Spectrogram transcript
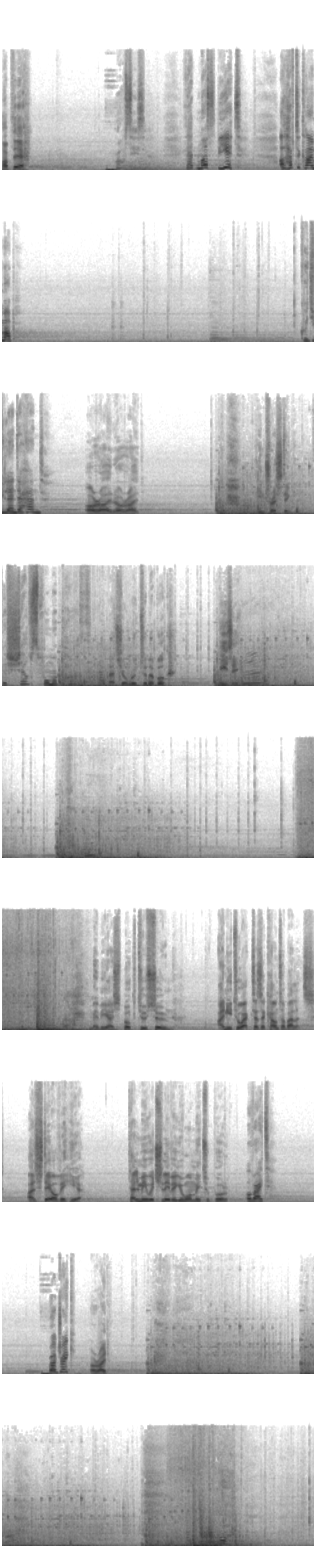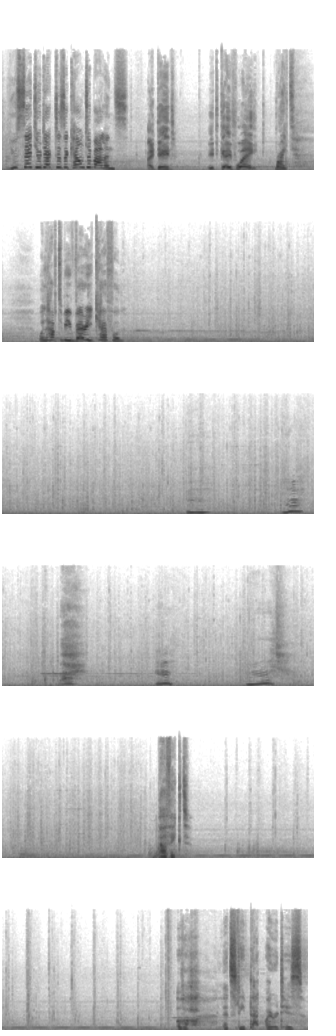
Up there! Roses. That must be it. I'll have to climb up. Could you lend a hand? All right, all right. Interesting. The shelves form a path. That's your route to the book. Easy. Maybe I spoke too soon. I need to act as a counterbalance. I'll stay over here. Tell me which lever you want me to pull. All right. Rodric, All right? You'd act as a counterbalance. I did. It gave way. Right. We'll have to be very careful. Perfect. Oh, Let's leave that where it is.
